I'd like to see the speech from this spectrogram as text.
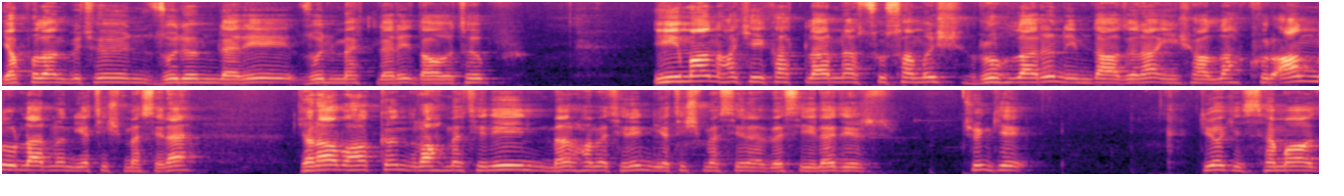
yapılan bütün zulümleri, zulmetleri dağıtıp iman hakikatlarına susamış ruhların imdadına inşallah Kur'an nurlarının yetişmesine Cenab-ı Hakk'ın rahmetinin, merhametinin yetişmesine vesiledir. Çünkü Diyor ki sema,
